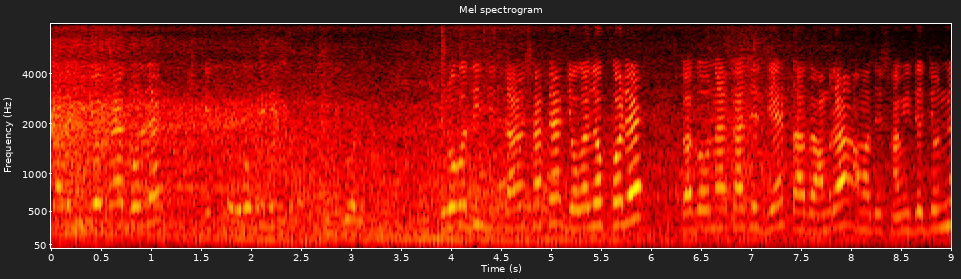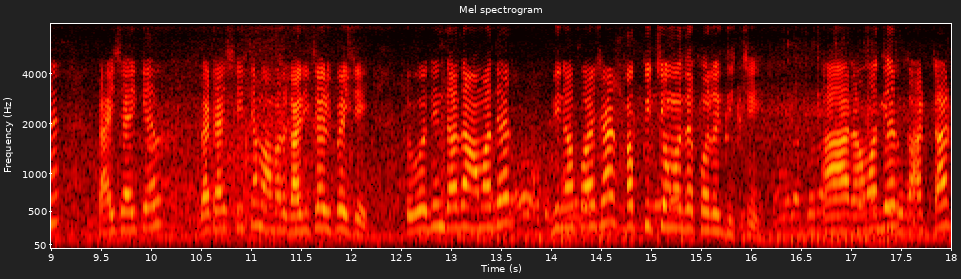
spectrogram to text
তাহলে বিডিও সাহেব বললে পূর্বদিন তার সাথে যোগাযোগ করে তবে ওনার কাছে যে তবে আমরা আমাদের স্বামীদের জন্য ট্রাইসাইকেল ব্যাটারি সিস্টেম আমার গাড়ি টাড়ি পেয়েছে। পূর্বদিন দাদা আমাদের বিনা পয়সা সব কিছু আমাদের করে দিচ্ছে। আর আমাদের কার্ড টার্ড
